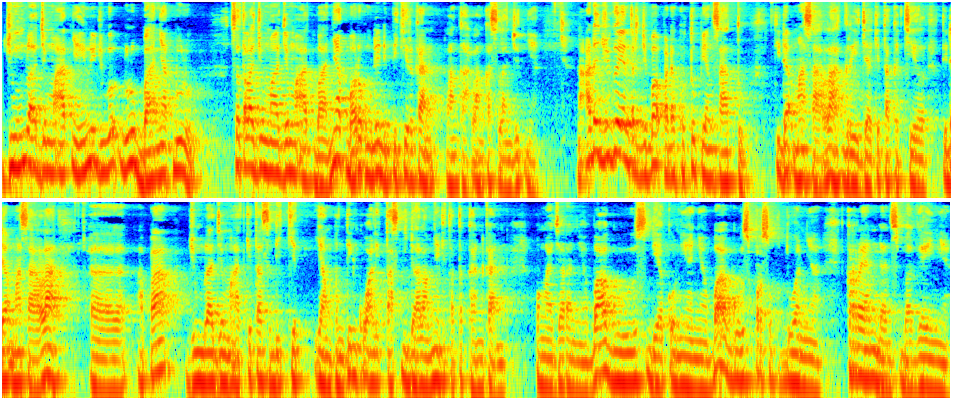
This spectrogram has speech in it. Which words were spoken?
jumlah jemaatnya ini juga dulu banyak dulu. Setelah jumlah jemaat banyak baru kemudian dipikirkan langkah-langkah selanjutnya. Nah, ada juga yang terjebak pada kutub yang satu. Tidak masalah gereja kita kecil, tidak masalah eh, apa jumlah jemaat kita sedikit. Yang penting kualitas di dalamnya kita tekankan. Pengajarannya bagus, diakonianya bagus, persekutuannya keren dan sebagainya.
